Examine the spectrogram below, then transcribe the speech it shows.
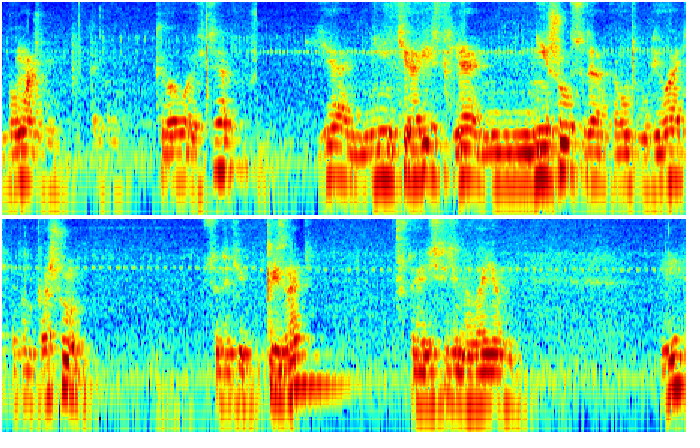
бумажный такой тыловой офицер. Я не террорист, я не шел сюда кого-то убивать. Поэтому прошу все-таки признать, что я действительно военный. И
